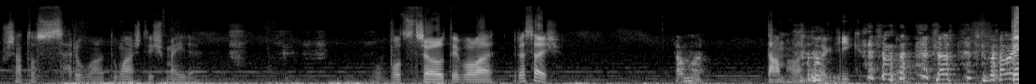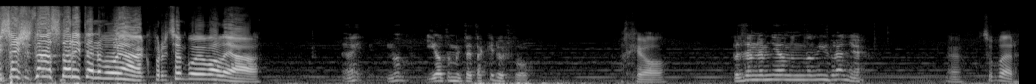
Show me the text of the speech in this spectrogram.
Už na to seru, ale tu máš ty šmejde. Odstřelil ty vole. Kde seš? Tamhle. Tamhle, tak dík. Ty seš z nás tady ten voják, proč jsem bojoval já? No, jo, to mi to taky došlo. Ach jo, Protože jsem neměl nový zbraně. jo super.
